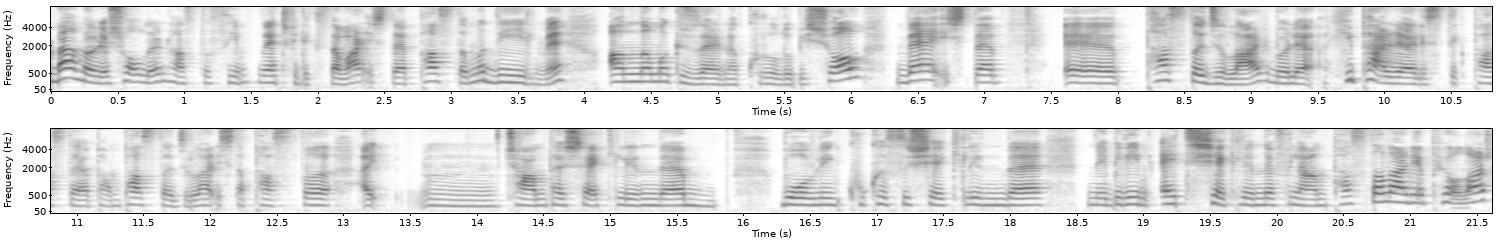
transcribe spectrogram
Ben böyle şovların hastasıyım. Netflix'te var. İşte pasta mı değil mi? Anlamak üzerine kurulu bir şov ve işte e, pastacılar böyle hiper realistik pasta yapan pastacılar işte pasta ay, hmm, çanta şeklinde, bowling kukası şeklinde, ne bileyim et şeklinde filan pastalar yapıyorlar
